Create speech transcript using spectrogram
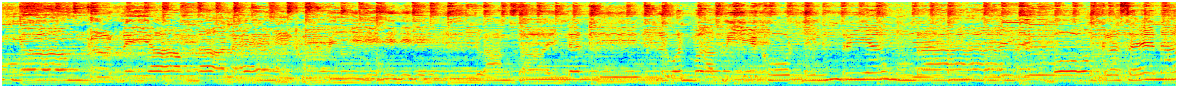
ดงามเกิดในยามหน้าแล้งทุกปี กลางสายนาทีล้วนมากมีโคดหินเรียงราย มองกระแสน้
